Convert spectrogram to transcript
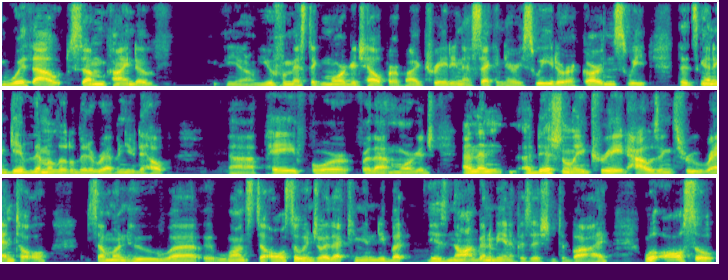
without some kind of you know euphemistic mortgage helper by creating a secondary suite or a garden suite that's going to give them a little bit of revenue to help uh, pay for for that mortgage. And then additionally create housing through rental someone who uh, wants to also enjoy that community but is not going to be in a position to buy will also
